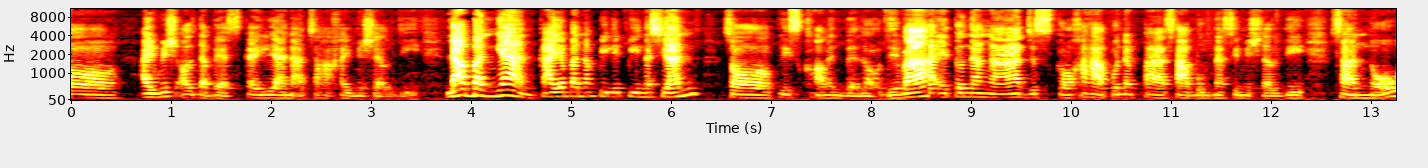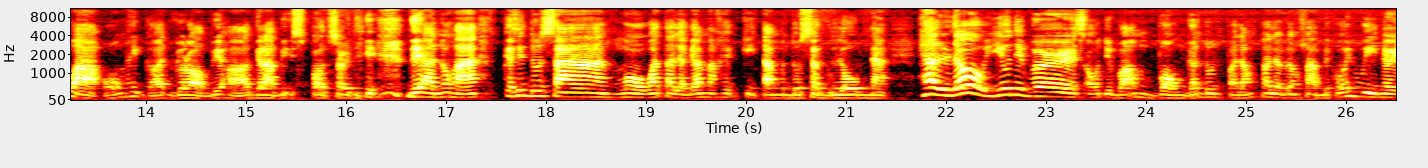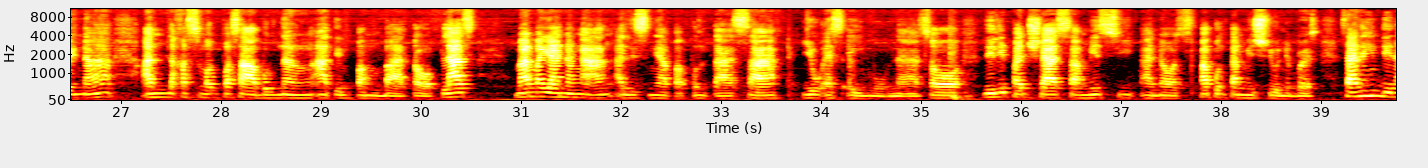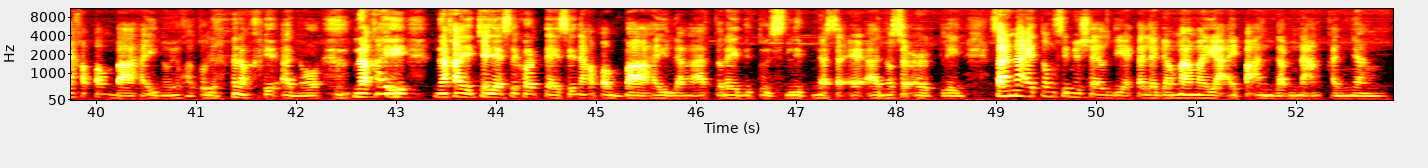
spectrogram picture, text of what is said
I wish all the best kay Liana at saka kay Michelle D. Laban yan! Kaya ba ng Pilipinas yan? So, please comment below, di ba? Ito na nga, Diyos ko, kahapon nagpasabog na si Michelle D sa NOAA. Oh my God, grabe ha. Grabe sponsor di, di ano ha. Kasi doon sa MOA talaga, makikita mo doon sa globe na Hello, Universe! O, di ba? Ang bongga. Doon pa lang talagang sabi ko, "Uy, winner na. Ang lakas magpasabog ng ating pambato. Plus, mamaya na nga ang alis niya papunta sa USA muna. So, lilipad siya sa Miss, ano, papunta Miss Universe. Sana hindi nakapambahay, no? Yung katulad na kay, ano, na kay, na kay Celeste Cortez, eh, nakapambahay lang at ready to sleep na sa, air- ano, sa airplane. Sana itong si Michelle D ay talagang mamaya ay paandar na ang kanyang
